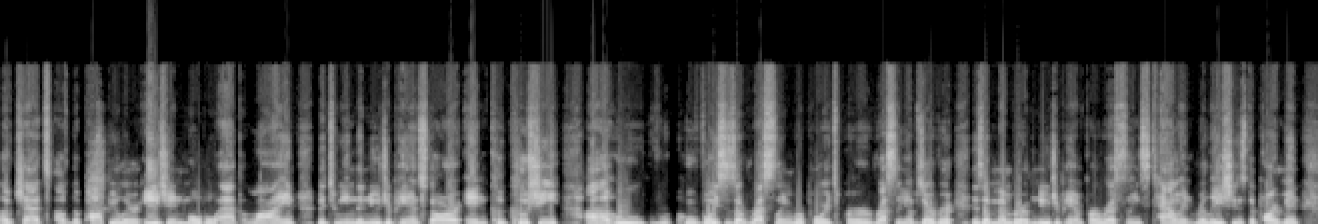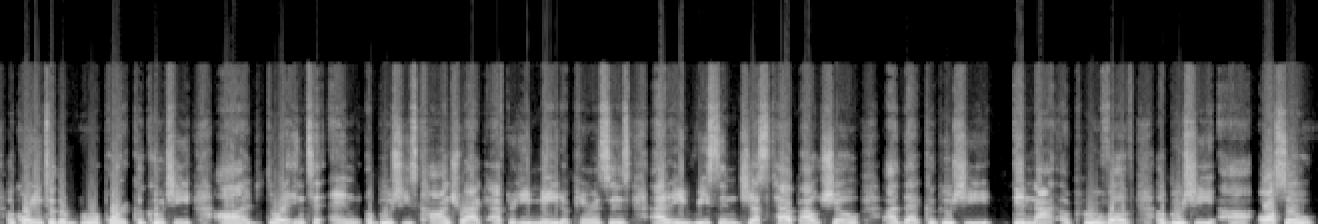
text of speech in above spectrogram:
of chats of the popular Asian mobile app Line between the New Japan star and Kikuchi, uh, who who voices of wrestling reports per Wrestling Observer, is a member of New Japan Pro Wrestling's talent relations department. According to the report, Kikuchi uh, threatened to end Ibushi's contract after he made appearances at a recent Just Tap Out show uh, that Kikuchi did not approve of. Ibushi uh, also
